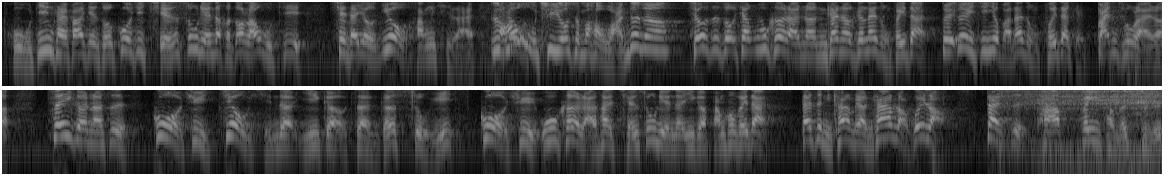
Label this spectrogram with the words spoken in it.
普京才发现说，过去前苏联的很多老武器。现在又又夯起来，老武器有什么好玩的呢？就是说，像乌克兰呢，你看到跟那种飞弹，对，最近又把那种飞弹给搬出来了。这个呢是过去旧型的一个，整个属于过去乌克兰和前苏联的一个防空飞弹。但是你看到没有？你看它老归老，但是它非常的直，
